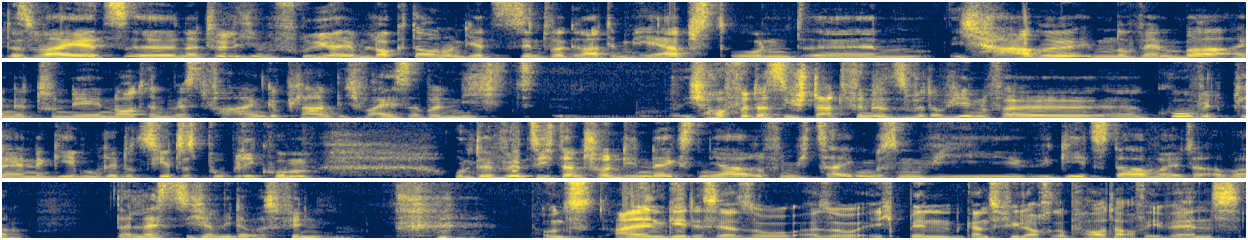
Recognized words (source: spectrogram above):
das war jetzt äh, natürlich im Frühjahr im Lockdown und jetzt sind wir gerade im Herbst und ähm, ich habe im November eine Tournee in Nordrhein-Westfalen geplant. Ich weiß aber nicht, äh, ich hoffe, dass sie stattfindet. Es wird auf jeden Fall äh, Covid-Pläne geben, reduziertes Publikum und da wird sich dann schon die nächsten Jahre für mich zeigen müssen, wie, wie geht es da weiter. Aber da lässt sich ja wieder was finden. uns allen geht es ja so. Also ich bin ganz viel auch Reporter auf Events.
